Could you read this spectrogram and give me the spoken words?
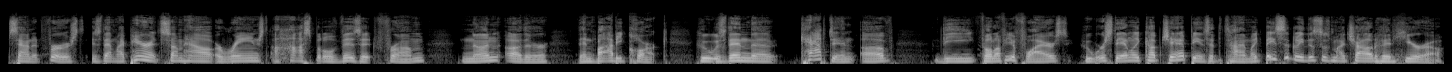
sound at first, is that my parents somehow arranged a hospital visit from none other than Bobby Clarke, who was then the captain of the Philadelphia Flyers, who were Stanley Cup champions at the time. Like basically, this was my childhood hero,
